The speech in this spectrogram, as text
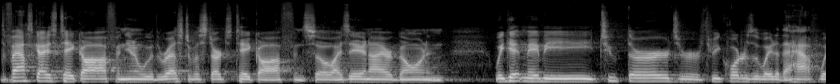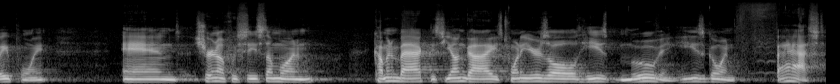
the fast guys take off, and you know, the rest of us start to take off, and so Isaiah and I are going, and we get maybe two thirds or three quarters of the way to the halfway point, and sure enough, we see someone coming back. This young guy, he's 20 years old. He's moving. He's going fast,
